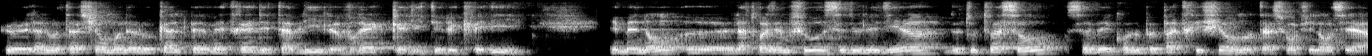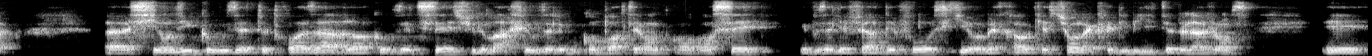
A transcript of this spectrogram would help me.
que la notation monnaie locale permettrait d'établir la vraie qualité de crédit. Et maintenant, euh, la troisième chose, c'est de les dire, de toute façon, vous savez qu'on ne peut pas tricher en notation financière. Euh, si on dit que vous êtes 3A alors que vous êtes C, sur le marché, vous allez vous comporter en C et vous allez faire défaut, ce qui remettra en question la crédibilité de l'agence. Et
